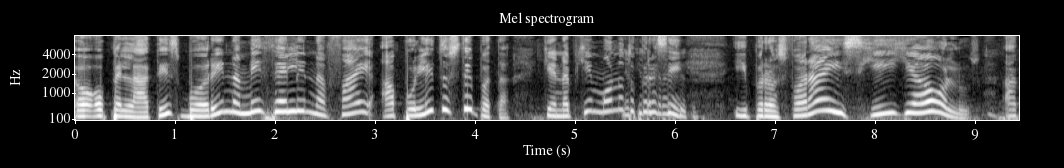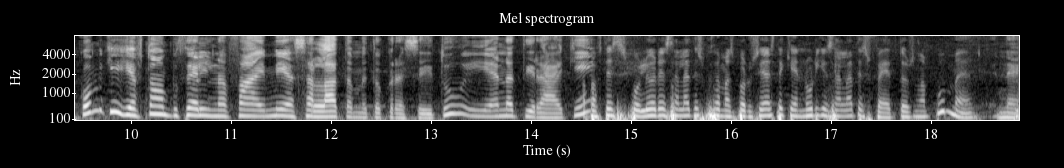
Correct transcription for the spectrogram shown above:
Ο, ο πελάτης μπορεί να μην θέλει να φάει απολύτως τίποτα και να πιει μόνο Να το πιει το κρασί. κρασί του. Η προσφορά ισχύει για όλους. Ακόμη και για αυτόν που θέλει να φάει μία σαλάτα με το κρασί του ή ένα τυράκι. Από αυτές τις πολύ ωραίες σαλάτες που θα μας παρουσιάσετε καινούργιες σαλάτες φέτος, να πούμε. Ναι, Του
